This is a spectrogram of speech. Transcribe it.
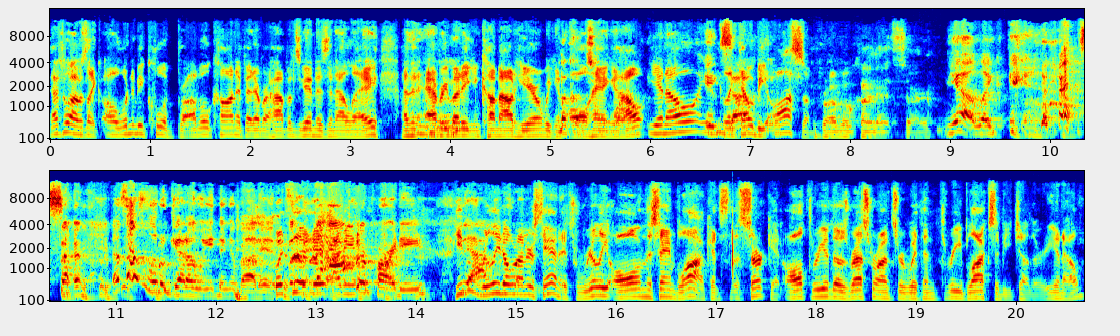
That's why I was like, oh, wouldn't it be cool if BravoCon, if it ever happens again, is in LA, and then Mhm. everybody can come out here and we can Like all hang tour. out. You know, like that would be awesome. Bravo Connet, sir. yeah, like so, that sounds a little ghetto when you think about it. But But, the- the, I mean- after party, People the really don't understand. It's really all in the same block. It's the circuit. All three of those restaurants are within three blocks of each other. You know.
